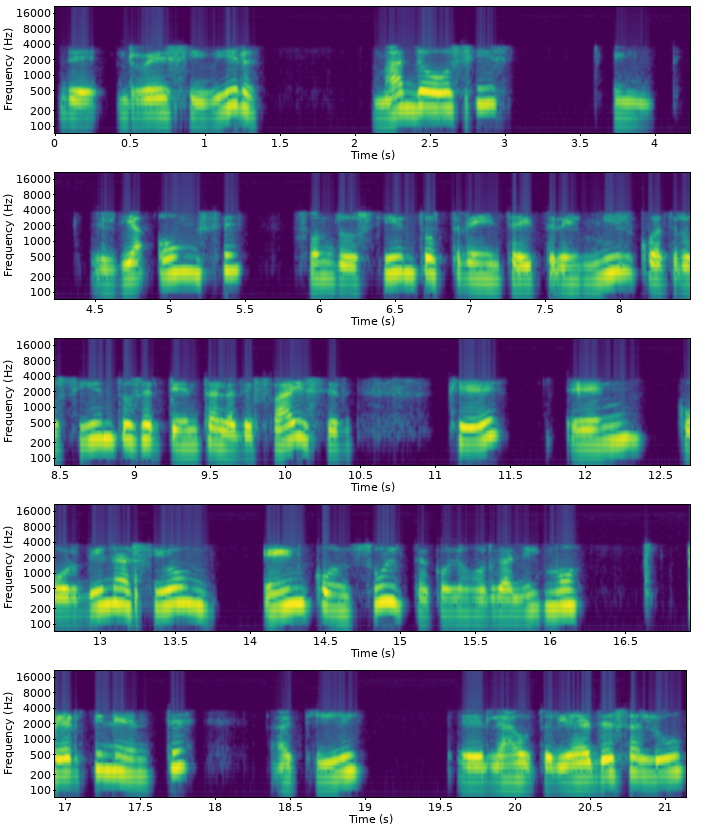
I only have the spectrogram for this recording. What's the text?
de recibir más dosis en el día 11 son 233.470 las de Pfizer que en coordinación en consulta con los organismos pertinentes, aquí eh, las autoridades de salud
